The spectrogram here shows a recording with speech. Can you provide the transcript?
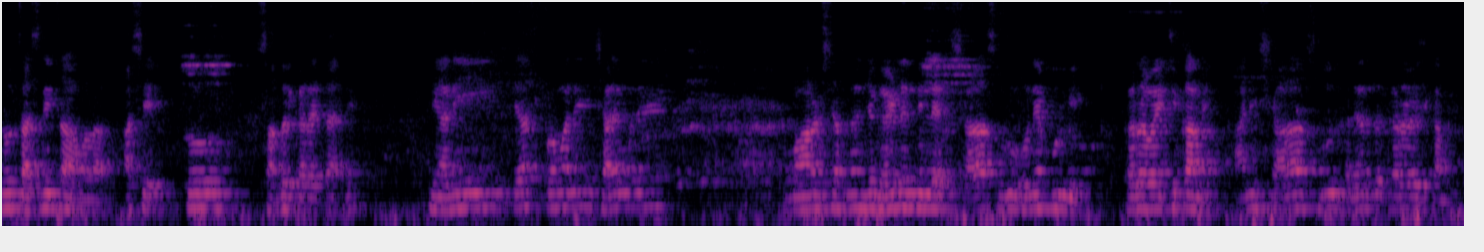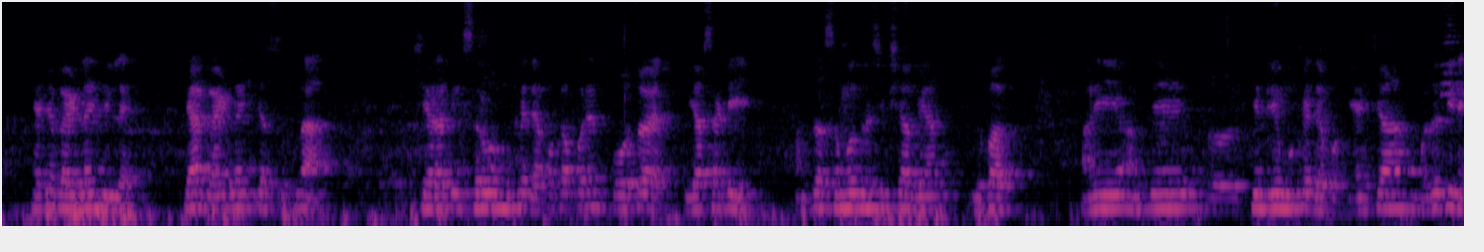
जो चाचणीचा आम्हाला असेल तो सादर करायचा आहे. आणि त्याचप्रमाणे शाळेमध्ये महाराष्ट्र शासनाने जे गाईडलाईन दिले आहेत शाळा सुरू होण्यापूर्वी करावायची कामे आणि शाळा सुरू झाल्यानंतर करावायची कामे ह्या ज्या गाईडलाईन दिल्या आहेत त्या गाईडलाईनच्या सूचना शहरातील सर्व मुख्याध्यापकापर्यंत पोहोचाव्यात यासाठी आमचा समग्र शिक्षा अभियान विभाग आणि आमचे केंद्रीय मुख्याध्यापक यांच्या मदतीने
